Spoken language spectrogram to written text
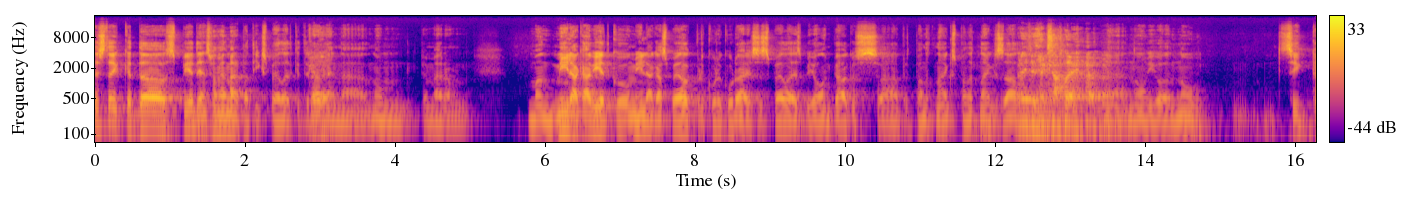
es teiktu, ka uh, spiediens man vienmēr patīk spēlēt, kad ir arēna. Nu, piemēram, man mīļākā vieta, ko mīļākā spēle, par kuru kurā es esmu spēlējis, bija Olimpijākus uh, pret Panatnaikus, Panatnaikus zālē. Pretinieks zālē. Nu, jo, nu, cik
